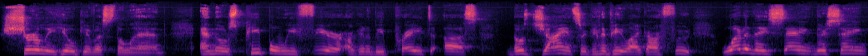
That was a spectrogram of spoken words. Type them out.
surely He'll give us the land. And those people we fear are going to be prey to us. Those giants are going to be like our food. What are they saying? They're saying,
